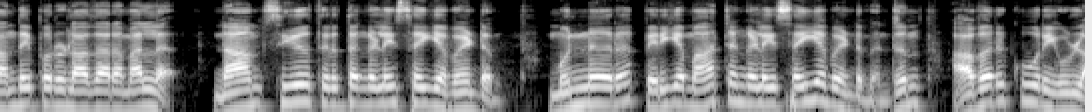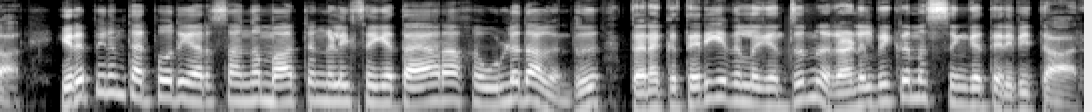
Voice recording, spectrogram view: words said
சந்தை பொருளாதாரம் அல்ல நாம் சீர்திருத்தங்களை செய்ய வேண்டும். முன்னேற பெரிய மாற்றங்களை செய்ய வேண்டும் என்றும் அவர் கூறியுள்ளார். இருப்பினும் தற்போதைய அரசாங்கம் மாற்றங்களை செய்ய தயாராக உள்ளதா என்று தனக்கு தெரியவில்லை என்றும் ரணில் விக்ரமசிங்க தெரிவித்தார்.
